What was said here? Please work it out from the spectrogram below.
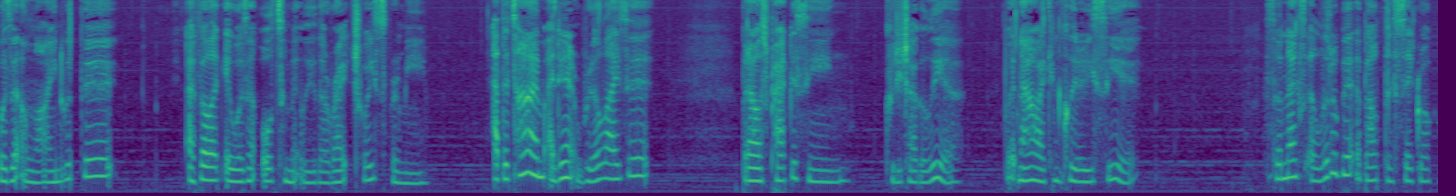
wasn't aligned with it, I felt like it wasn't ultimately the right choice for me. At the time, I didn't realize it, but I was practicing Kujichagulia, but now I can clearly see it. So, next, a little bit about the sacral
